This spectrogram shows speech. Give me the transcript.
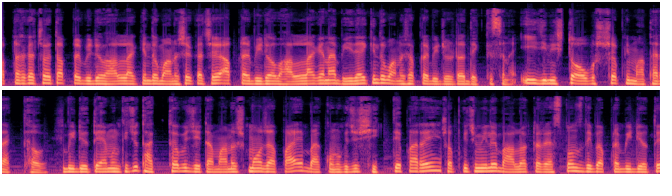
আপনার কাছে হয়তো আপনার ভিডিও ভালো লাগে, কিন্তু মানুষের কাছে আপনার ভিডিও ভালো লাগে না, বিদায়, কিন্তু মানুষ আপনার ভিডিওটা দেখতেছে না। এই জিনিসটা অবশ্যই আপনি মাথায় রাখতে হবে। ভিডিওতে এমন কিছু থাকতে হবে যেটা মানুষ মজা পায় বা কোনো কিছু শিখতে পারে। সবকিছু মিলে ভালো একটা রেসপন্স দিবে আপনার ভিডিওতে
